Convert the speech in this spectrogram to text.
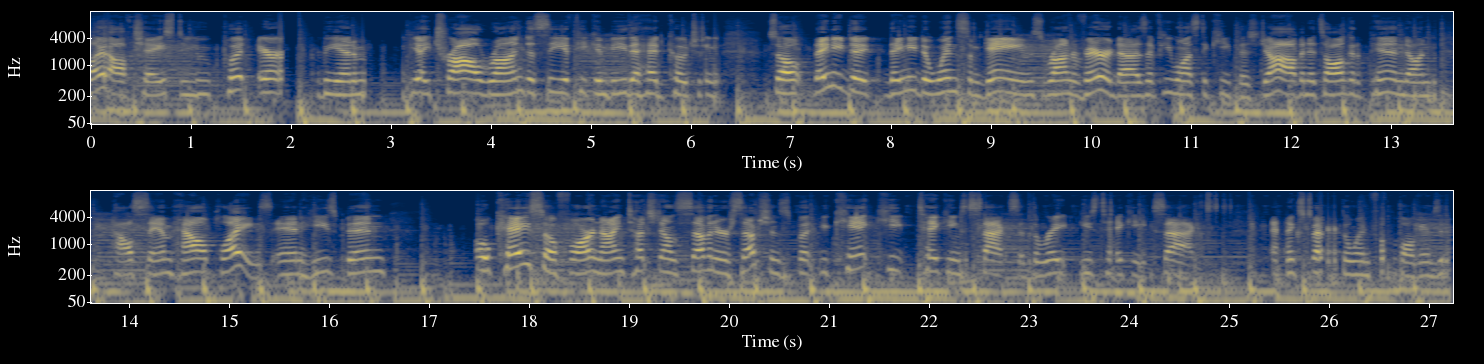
playoff chase, do you put Eric Bieniemy a trial run to see if he can be the head coach? So they need to they need to win some games. Ron Rivera does if he wants to keep his job, and it's all going to depend on how Sam Howell plays. And he's been okay so far nine touchdowns, seven interceptions, but you can't keep taking sacks at the rate he's taking sacks and expect to win football games. It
